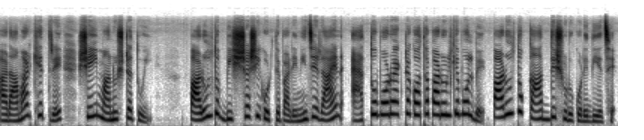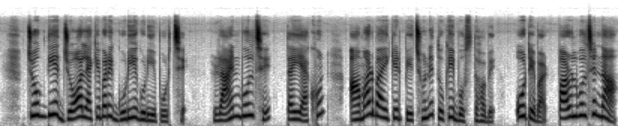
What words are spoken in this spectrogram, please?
আর আমার ক্ষেত্রে সেই মানুষটা তুই। পারুল তো বিশ্বাসই করতে পারেনি যে রায়ন এত বড় একটা কথা পারুলকে বলবে। পারুল তো কাঁদতে শুরু করে দিয়েছে। চোখ দিয়ে জল একেবারে গড়িয়ে গড়িয়ে পড়ছে। রায়ন বলছে, তাই এখন আমার বাইকের পেছনে তোকেই বসতে হবে। ওট এবার। পারুল বলছে, না,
